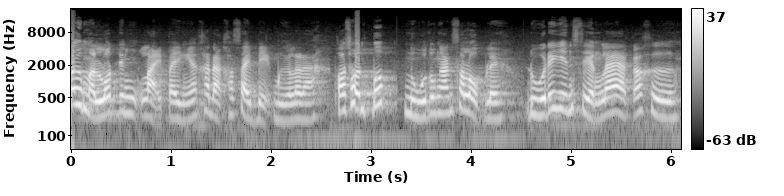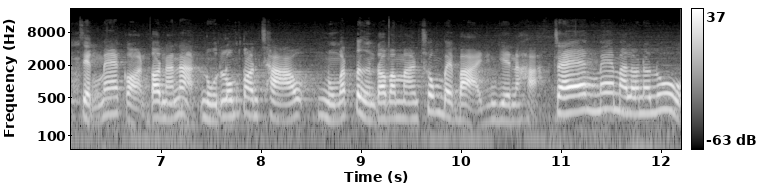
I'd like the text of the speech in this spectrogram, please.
ตึ้มอะรถยังไหลไปอย่างเงี้ยขนาดเขาใส่เบรกมือแล้วนะพอชนปุ๊บหนูตรงนั้นสลบเลยหนูได้ยินเสียงแรกก็คือเสียงแม่ก่อนตอนนั้นอะหนูล้มตอนเช้า หนูมาตื่นตอนประมาณช่วงบ่ายๆเย็นๆนะคะแจ้งแม่มาแล้วนะลูก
